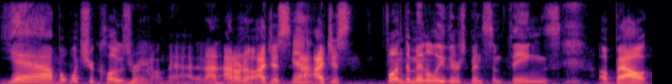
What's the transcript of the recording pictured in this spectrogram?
Yeah, but what's your close rate on that? And I, I don't know. I just, Yeah. I just fundamentally, there's been some things about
